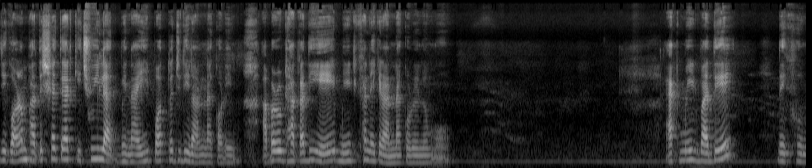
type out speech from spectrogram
যে গরম ভাতের সাথে আর কিছুই লাগবে না, এই পদটা যদি রান্না করেন। আবারও ঢাকা দিয়ে মিনিট খানেক রান্না করে নেব। এক মিনিট বাদে দেখুন,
